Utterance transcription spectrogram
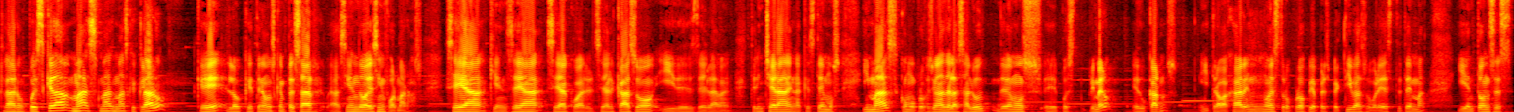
Claro, pues queda más, más, más que claro que lo que tenemos que empezar haciendo es informarnos sea quien sea, sea cual sea el caso y desde la trinchera en la que estemos. Y más como profesionales de la salud debemos, eh, pues primero, educarnos y trabajar en nuestra propia perspectiva sobre este tema y entonces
